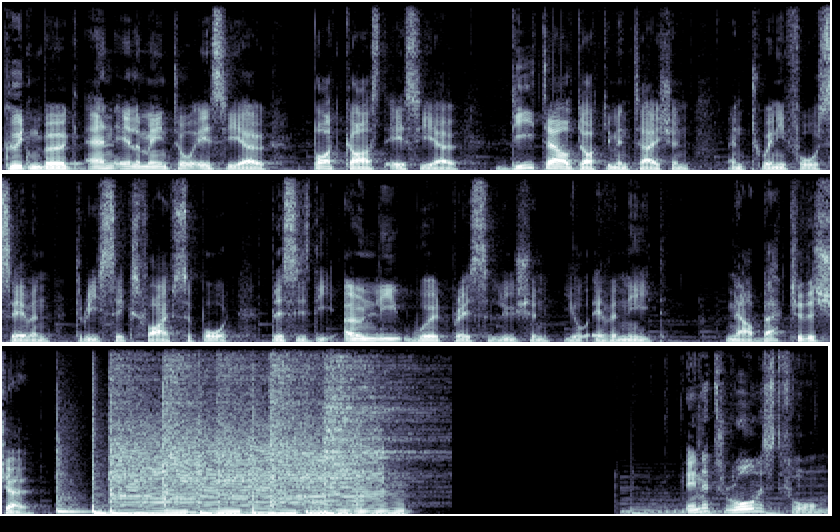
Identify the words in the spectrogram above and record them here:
Gutenberg and Elementor SEO, podcast SEO, detailed documentation, and 24 7 365 support. This is the only WordPress solution you'll ever need. Now back to the show. In its rawest form,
